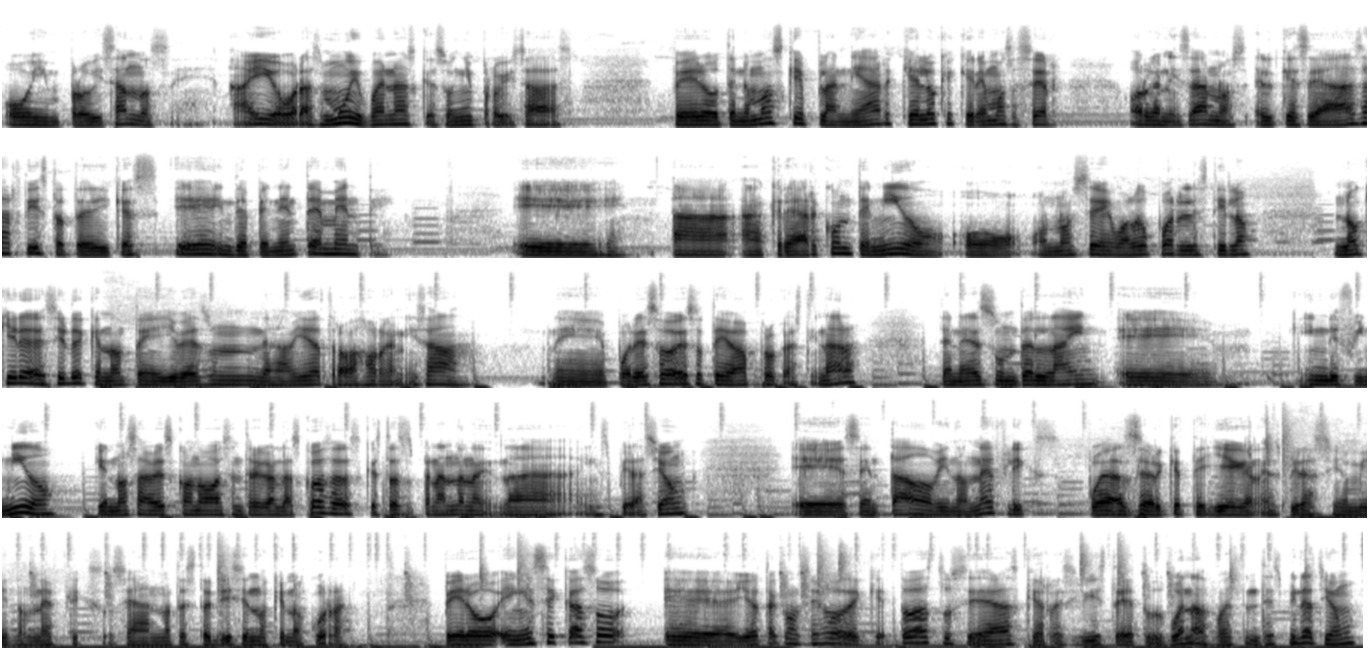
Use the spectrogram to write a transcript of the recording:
o improvisándose hay obras muy buenas que son improvisadas, pero tenemos que planear qué es lo que queremos hacer, organizarnos. El que seas artista, te dediques eh, independientemente eh, a, crear contenido o, no sé, o algo por el estilo, no quiere decir de que no te lleves una vida de trabajo organizada. Eh, por eso eso te va a procrastinar. Tenés un deadline indefinido que no sabes cuándo vas a entregar las cosas, que estás esperando la, inspiración eh, sentado viendo Netflix, puede hacer que te llegue la inspiración viendo Netflix. O sea, no te estoy diciendo que no ocurra. Pero en ese caso, eh, yo te aconsejo de que todas tus ideas que recibiste de tus buenas fuentes de inspiración,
